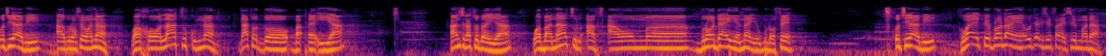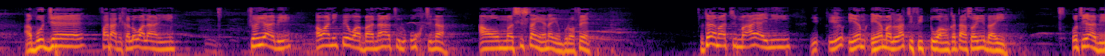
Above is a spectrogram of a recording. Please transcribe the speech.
Ó ti yà bí àbùrọ̀ fẹ́ wọn náà. Wà khalatukum náà látọ̀dọ̀ ìyá àǹtí látọ̀dọ̀ ìyá wà banatul act àwọn ọmọ brọ́dá èèyàn náà yóò gbọ́dọ̀ fẹ́. Ó ti yàbí kò wáyé pé brọ́dá yẹn ó jẹ́ ìṣẹ́ fàdà ìṣẹ́ mọ́dà àbó jẹ́ fàdà nìkan ló wà láàárín yín. Tí ó yàbí àwọn ní pé wà banatul act náà àwọn ọmọ sísá yẹn náà yóò gbọ́dọ̀ fẹ́. Tó tẹ́lẹ̀ ti mọ àyà ní èèyàn máa láti fi to àwọn kẹta sọ yín báyìí. Ó ti yàbí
